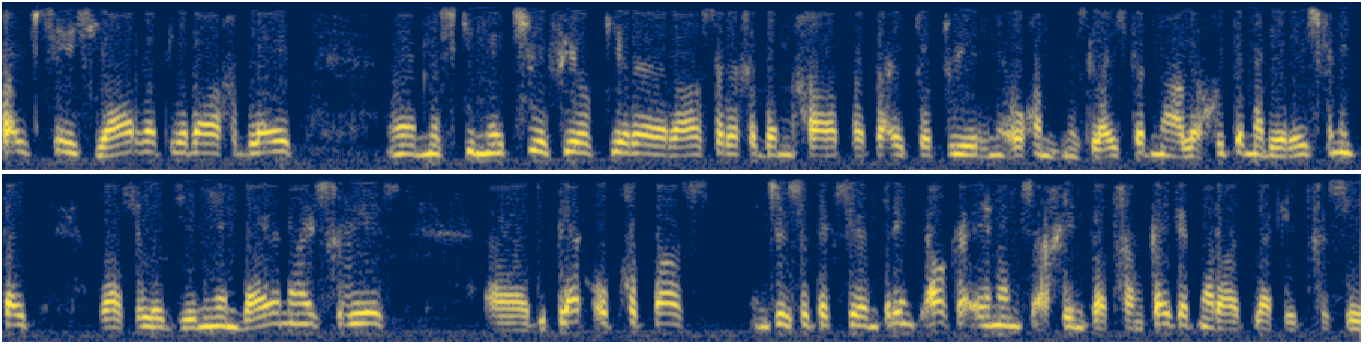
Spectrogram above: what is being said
5, 6 jaar wat hulle daar gebly het. Uh, miskien net soveel kere 'n raserige ding gehad wat hy uit tot 2 uur in die oggend mis luister na hulle goeie maar die res van die tyd was hulle genuine baie nice gewees. Uh die plek opgepas en soos ek sê omtrent elke eenheidsagent wat gaan kyk het na daai plek het gesê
